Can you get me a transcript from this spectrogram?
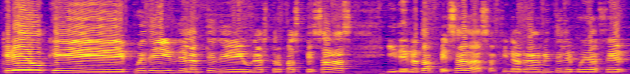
Creo que puede ir delante de unas tropas pesadas y de no tan pesadas. Al final realmente le puede hacer...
